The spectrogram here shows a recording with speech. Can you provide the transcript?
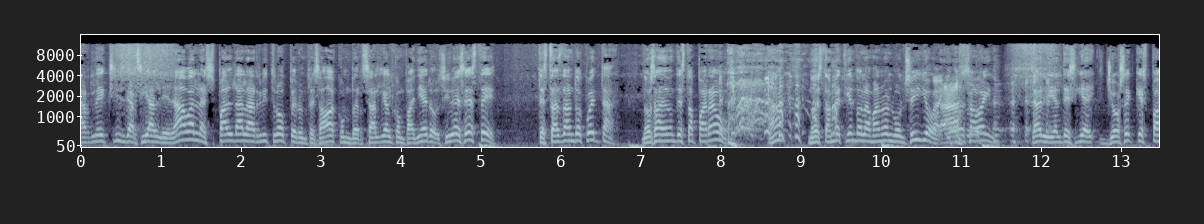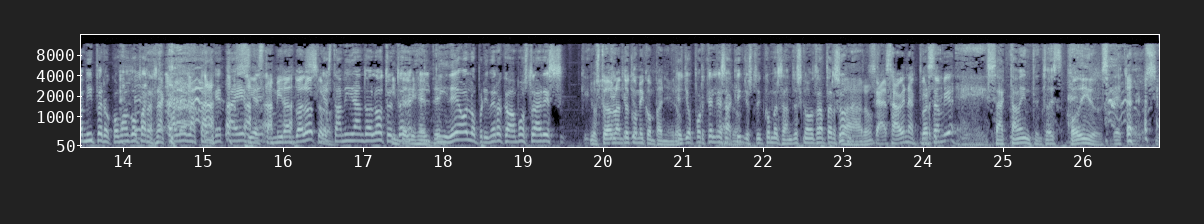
a- Alexis García le daba la espalda al árbitro, pero empezaba a conversarle al compañero. ¿Sí ves este? ¿Te estás dando cuenta? No sabe dónde está parado. ¿Ah? Nos está metiendo la mano en el bolsillo. toda esa vaina. Claro, y él decía, yo sé que es para mí, pero ¿cómo hago para sacarle la tarjeta a este? Si está mirando al otro. Si está mirando al otro. Entonces, el video lo primero que va a mostrar es... que- Yo estoy hablando que con mi compañero. Que yo, porque le saqué? Yo estoy conversando es con otra persona. Claro. O sea, ¿saben actuar también? Exactamente, entonces Jodidos. De todo, sí,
